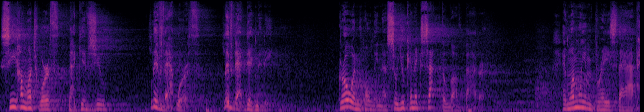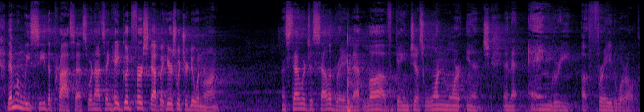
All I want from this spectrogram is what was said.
see how much worth that gives you? Live that worth, live that dignity. Grow in holiness so you can accept the love better. And when we embrace that, then when we see the process, we're not saying, hey, good first step, but here's what you're doing wrong. Instead, we're just celebrating that love gained just one more inch in an angry, afraid world.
